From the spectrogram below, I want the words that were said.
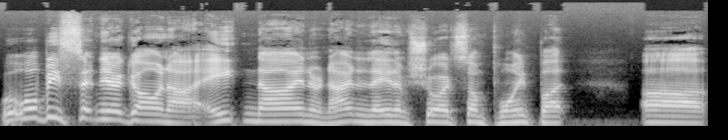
we'll, we'll be sitting here going uh, eight and nine or nine and eight. I'm sure at some point, but uh,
